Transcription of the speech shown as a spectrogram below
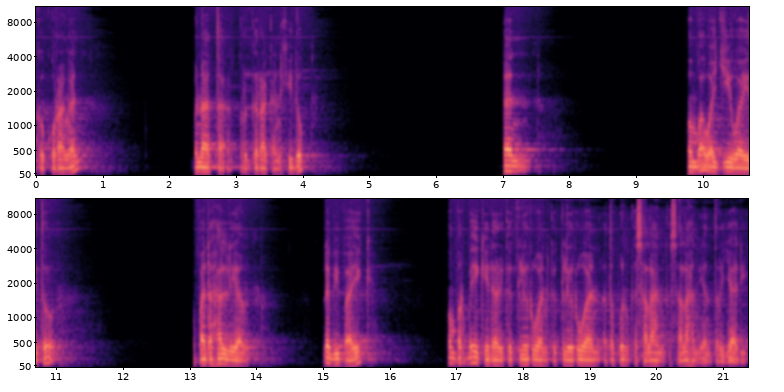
kekurangan, menata pergerakan hidup, dan membawa jiwa itu kepada hal yang lebih baik memperbaiki dari kekeliruan-kekeliruan ataupun kesalahan-kesalahan yang terjadi.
